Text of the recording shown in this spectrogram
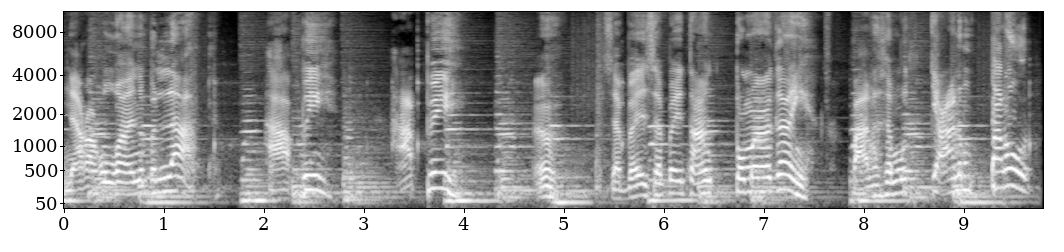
Nakakuha na ba lahat? Happy? Happy? Ah, sabay-sabay tayong tumagay para sa mutya ng parot.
